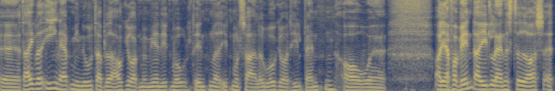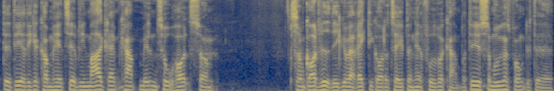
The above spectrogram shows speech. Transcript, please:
Øh, der har ikke været en af dem endnu, der er blevet afgjort med mere end et mål. Det har enten været et målsejr eller uafgjort hele banden, og... Øh, og jeg forventer et eller andet sted også, at det her det kan komme her til at blive en meget grim kamp mellem to hold, som som godt ved, at det ikke vil være rigtig godt at tabe den her fodboldkamp. Og det er som udgangspunkt et, øh,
